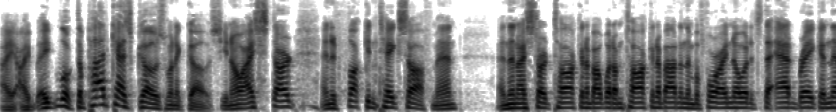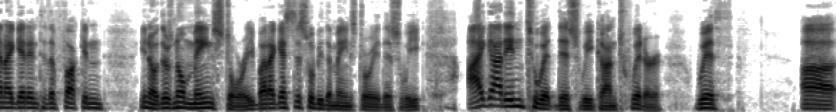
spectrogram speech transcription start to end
I, I, I, look, the podcast goes when it goes. You know, I start and it fucking takes off, man. And then I start talking about what I'm talking about, and then before I know it, it's the ad break, and then I get into the fucking, you know, there's no main story, but I guess this will be the main story this week. I got into it this week on Twitter with uh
